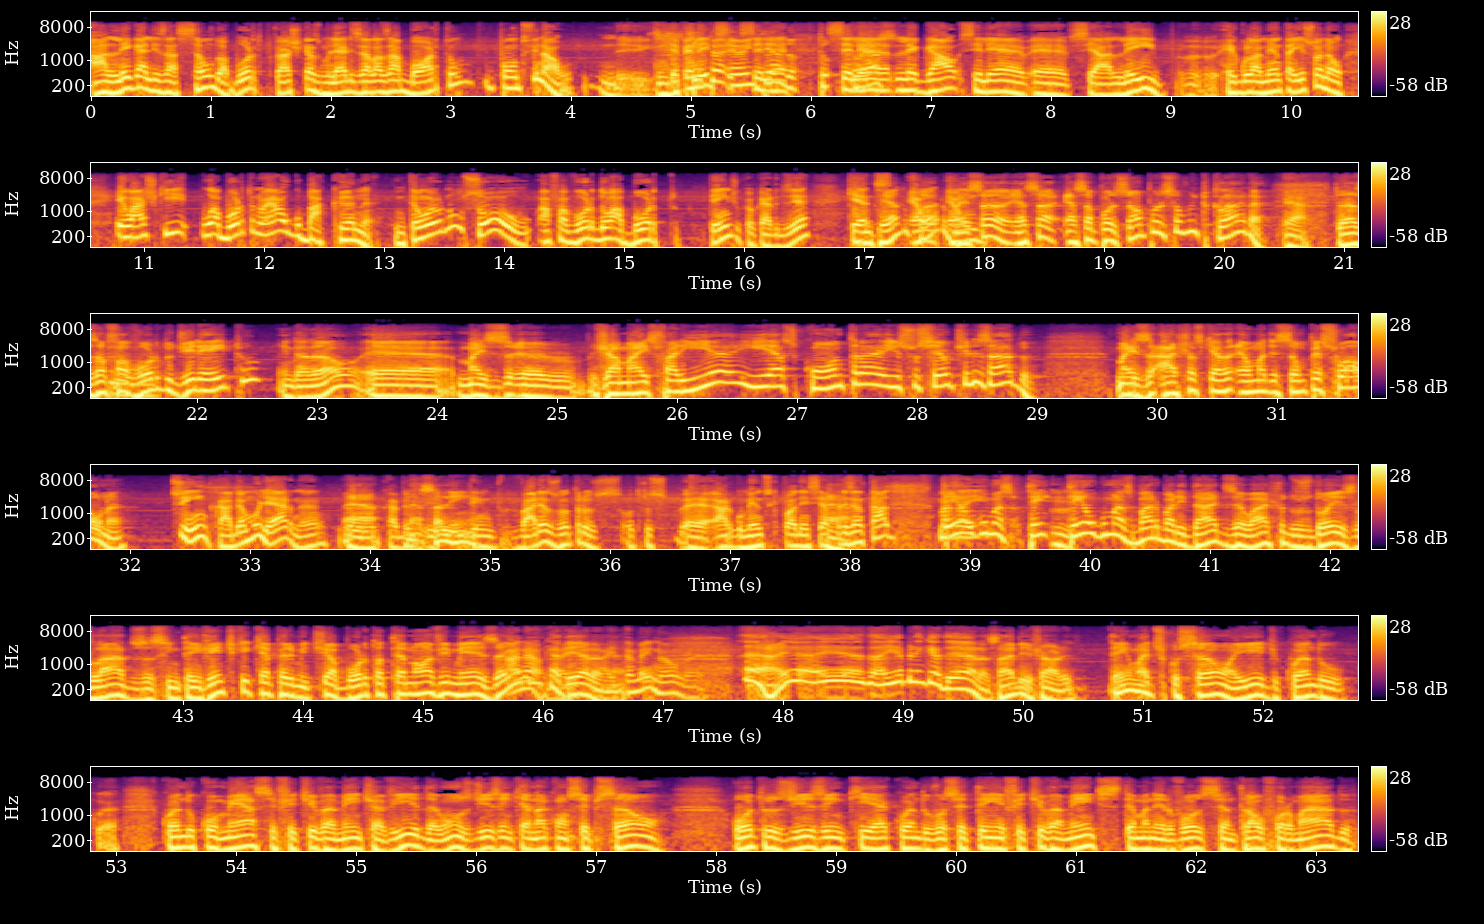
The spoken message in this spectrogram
a legalização do aborto, porque eu acho que as mulheres elas abortam ponto final. Independente então, se, se, ele, é, tu, se ele é, legal, se ele é, é, se a lei uh, regulamenta isso ou não. Eu acho que o aborto não é algo bacana. Então eu não sou a favor do aborto. Entende o que eu quero dizer? Que é, Entendo, é, claro, é um... essa, essa, essa posição é uma posição muito clara. É. Tu és a favor do direito, entendeu? É, mas é, jamais faria e és contra isso ser utilizado. Mas achas que é, é uma decisão pessoal, né? Sim, cabe à mulher, né? É, cabe, nessa linha. Tem vários outros, outros é, argumentos que podem ser é. apresentados. Tem, aí... algumas, tem, hum. tem algumas barbaridades, eu acho, dos dois lados, assim. Tem gente que quer permitir aborto até nove meses. Aí ah, é não, brincadeira, aí, né? Aí também não, né? É, aí, aí, aí é brincadeira, sabe, Chauri? Tem uma discussão aí de quando, quando começa efetivamente a vida. Uns dizem que é na concepção, Outros dizem que é quando você tem efetivamente sistema nervoso central formado.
